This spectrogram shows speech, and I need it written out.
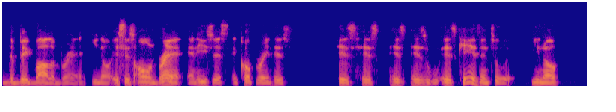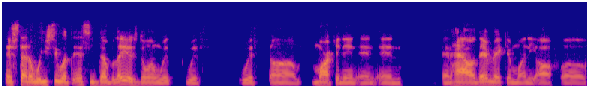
the big baller brand, you know, it's his own brand, and he's just incorporating his his his his his his kids into it, you know, instead of what you see what the NCAA is doing with with with um, marketing and and and how they're making money off of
